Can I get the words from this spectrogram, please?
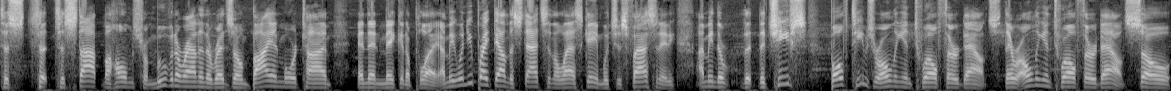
to, to, to stop Mahomes from moving around in the red zone, buying more time, and then making a play. I mean, when you break down the stats in the last game, which is fascinating, I mean, the, the, the Chiefs both teams were only in 12 third downs. They were only in 12 third downs. So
